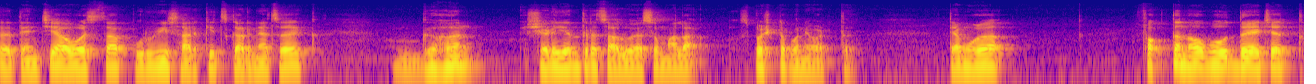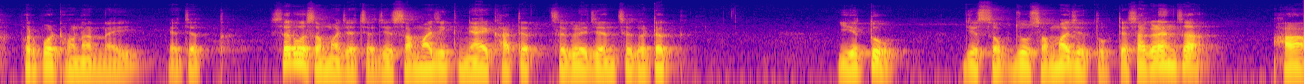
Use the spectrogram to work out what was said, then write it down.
तर त्यांची अवस्था पूर्वीसारखीच करण्याचं एक गहन षडयंत्र चालू आहे असं मला स्पष्टपणे वाटतं. त्यामुळं फक्त नवबौद्ध याच्यात फरफट होणार नाही याच्यात सर्व समाजाच्या जे सामाजिक न्याय खात्यात सगळे ज्यांचं घटक येतो जे स जो समाज येतो त्या सगळ्यांचा हा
